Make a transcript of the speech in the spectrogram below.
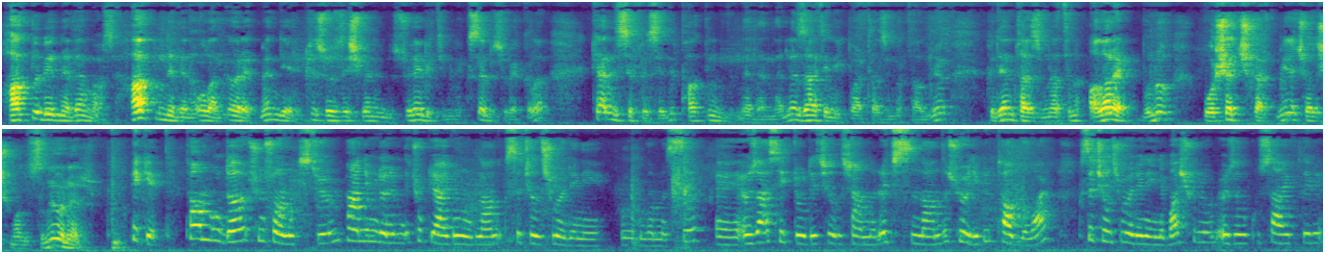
Haklı bir neden varsa, haklı nedeni olan öğretmen diyelim ki sözleşmenin süre bitimine kısa bir süre kala kendisi feshedip haklı nedenlerle zaten ihbar tazminatı almıyor. Kıdem tazminatını alarak bunu boşa çıkartmaya çalışmalısını önerir. Peki tam burada şunu sormak istiyorum. Pandemi döneminde çok yaygın uygulanan kısa çalışma ödeneği uygulaması. Ee, özel sektörde çalışanlar açısından da şöyle bir tablo var. Kısa çalışma ödeneğine başvuruyor özel okul sahipleri.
